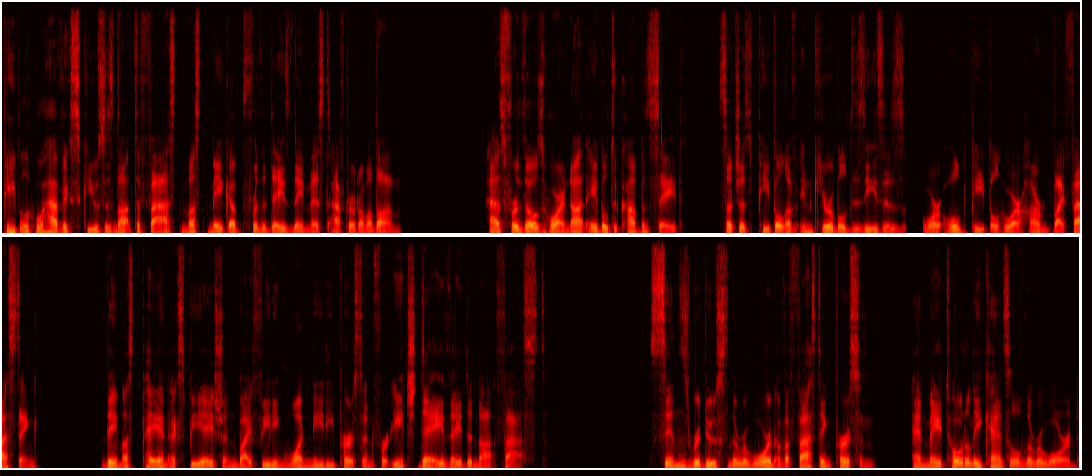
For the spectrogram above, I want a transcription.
People who have excuses not to fast must make up for the days they missed after Ramadan. As for those who are not able to compensate, such as people of incurable diseases or old people who are harmed by fasting, they must pay an expiation by feeding one needy person for each day they did not fast. Sins reduce the reward of a fasting person and may totally cancel the reward.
